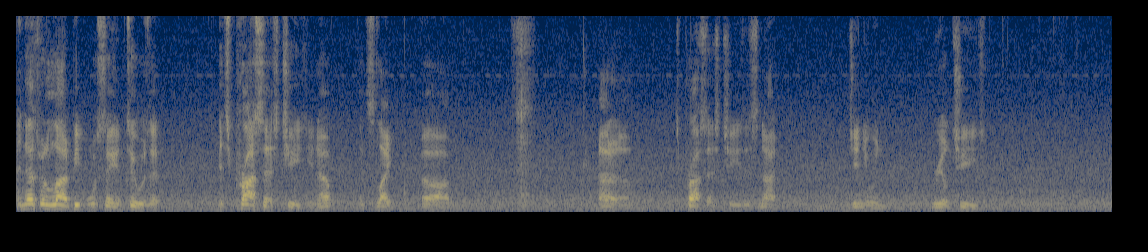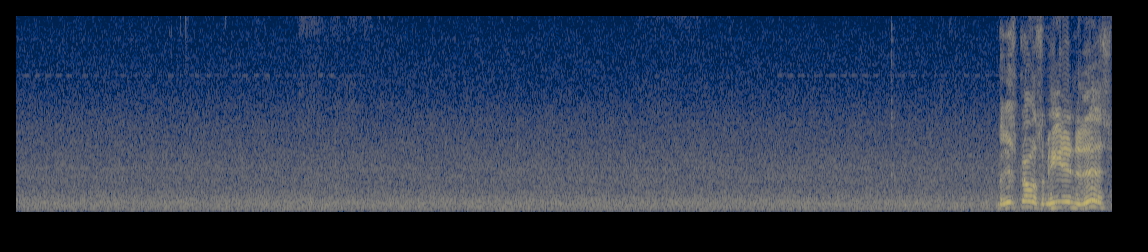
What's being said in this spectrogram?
And that's what a lot of people were saying too, is that it's processed cheese, you know? It's like, uh, I don't know, it's processed cheese. It's not genuine, real cheese. But just throwing some heat into this.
